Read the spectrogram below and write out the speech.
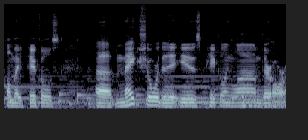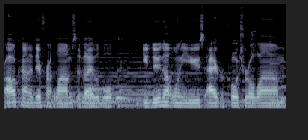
homemade pickles. Uh, make sure that it is pickling lime. There are all kind of different limes available. You do not want to use agricultural lime.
